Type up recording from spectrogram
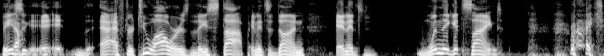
basically, it, it, after two hours, they stop and it's done, and it's when they get signed. right.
